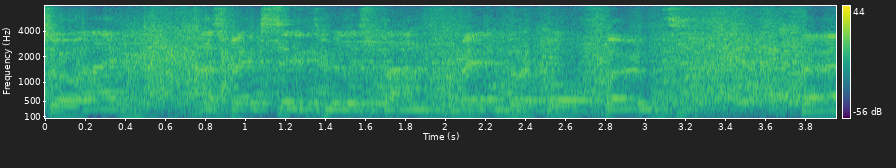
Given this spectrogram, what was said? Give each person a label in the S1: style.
S1: So I, as Vic said, we're this band from Edinburgh called Found. Um,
